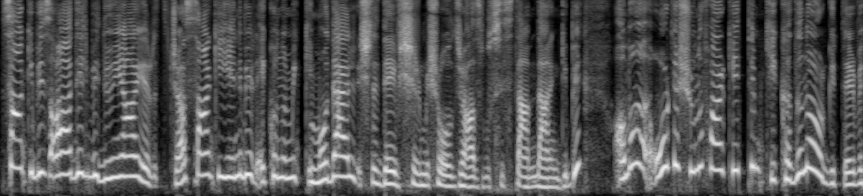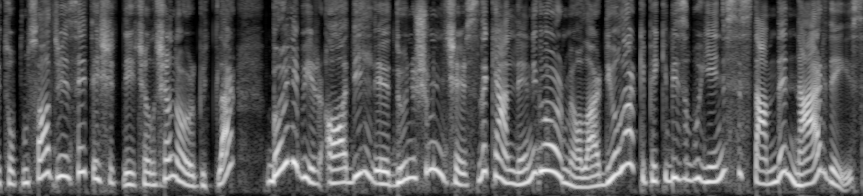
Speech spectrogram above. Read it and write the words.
sanki biz adil bir dünya yaratacağız. Sanki yeni bir ekonomik model işte devşirmiş olacağız bu sistemden gibi. Ama orada şunu fark ettim ki kadın örgütleri ve toplumsal cinsiyet eşitliği çalışan örgütler böyle bir adil e, dönüşümün içerisinde kendilerini görmüyorlar. Diyorlar ki peki biz bu yeni sistemde neredeyiz?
